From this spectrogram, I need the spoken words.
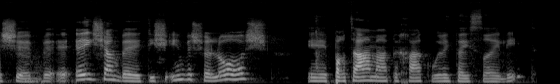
שאי שם ב-93 אה, פרצה המהפכה הקווירית הישראלית.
